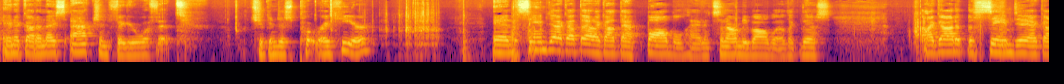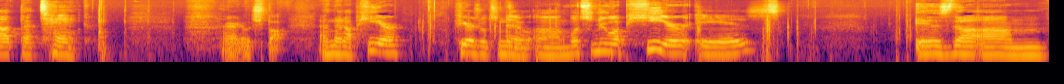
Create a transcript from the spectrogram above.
and it got a nice action figure with it, which you can just put right here. And the same day I got that, I got that bobblehead. It's an army bobblehead like this. I got it the same day I got that tank. Alright, which spot? And then up here, here's what's new. Um, what's new up here is is the um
